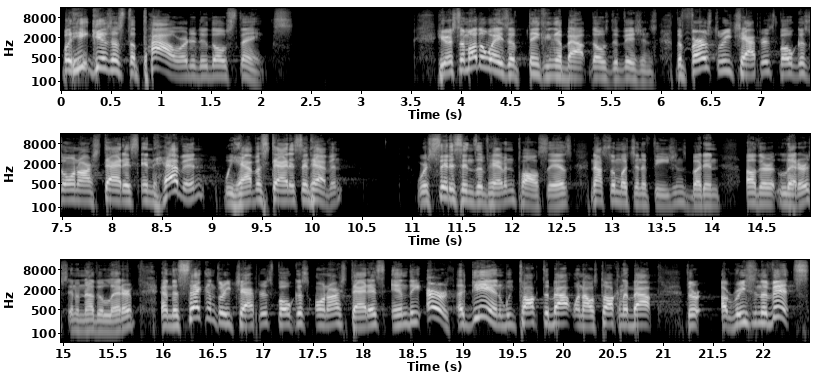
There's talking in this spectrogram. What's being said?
but He gives us the power to do those things. Here are some other ways of thinking about those divisions. The first three chapters focus on our status in heaven. We have a status in heaven. We're citizens of heaven, Paul says, not so much in Ephesians, but in other letters, in another letter. And the second three chapters focus on our status in the earth. Again, we talked about when I was talking about the uh, recent events.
